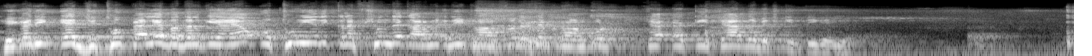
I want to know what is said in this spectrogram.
ਠੀਕ ਹੈ ਜੀ? ਇਹ ਜਿੱਥੋਂ ਪਹਿਲੇ ਬਦਲ ਕੇ ਆਇਆ ਉੱਥੋਂ ਹੀ ਇਹਦੀ ਕਰਪਸ਼ਨ ਦੇ ਕਾਰਨ ਇਹਦੀ ਟ੍ਰਾਂਸਫਰ ਇੱਥੇ ਪਠਾਨਕੋਟ ਕੀ ਸ਼ਹਿਰ ਦੇ ਵਿੱਚ ਕੀਤੀ ਗਈ ਹੈ।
